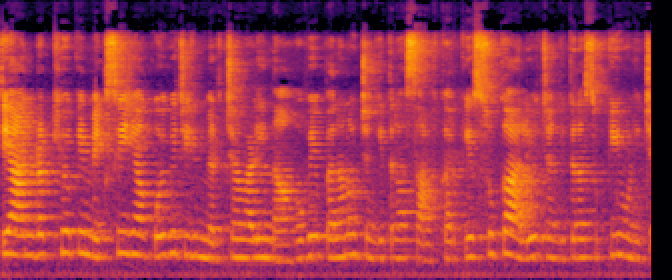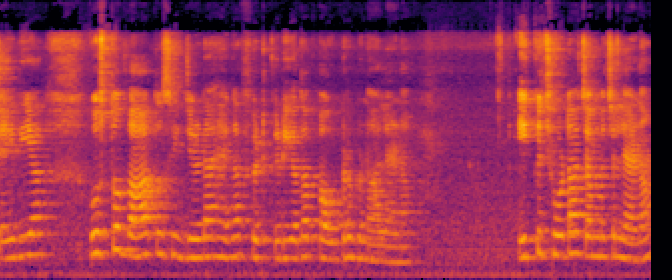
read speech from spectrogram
ਧਿਆਨ ਰੱਖਿਓ ਕਿ ਮਿਕਸੀ ਜਾਂ ਕੋਈ ਵੀ ਚੀਜ਼ ਮਿਰਚਾਂ ਵਾਲੀ ਨਾ ਹੋਵੇ, ਪਹਿਲਾਂ ਉਹਨੂੰ ਚੰਗੀ ਤਰ੍ਹਾਂ ਸਾਫ਼ ਕਰਕੇ ਸੁਕਾ ਲਿਓ, ਚੰਗੀ ਤਰ੍ਹਾਂ ਸੁੱਕੀ ਹੋਣੀ ਚਾਹੀਦੀ ਆ। ਉਸ ਤੋਂ ਬਾਅਦ ਤੁਸੀਂ ਜਿਹੜਾ ਹੈਗਾ ਫਿਟਕੜੀ ਉਹਦਾ ਪਾਊਡਰ ਬਣਾ ਲੈਣਾ। ਇੱਕ ਛੋਟਾ ਚਮਚ ਲੈਣਾ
